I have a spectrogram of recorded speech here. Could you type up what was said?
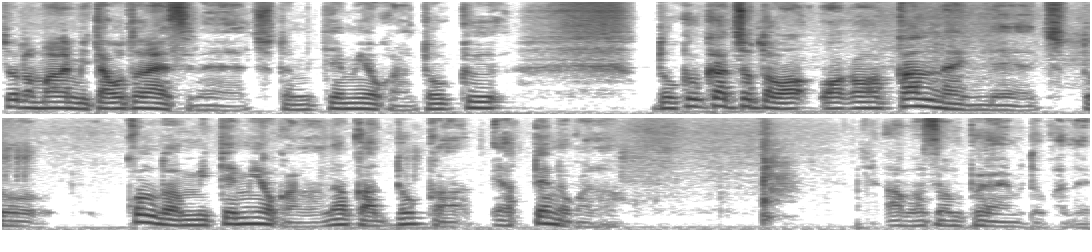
ちょっとまだ見たことないですねちょっと見てみようかな毒毒かちょっとわわかんないんでちょっと今度は見てみようかななんかどっかやってんのかな？Amazon プライムとかで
